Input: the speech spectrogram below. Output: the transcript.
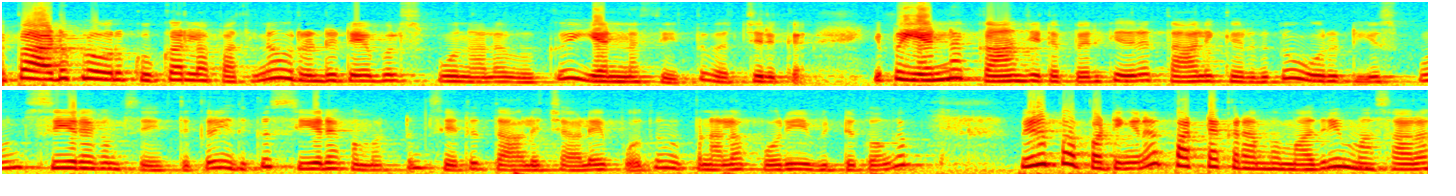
இப்போ அடுப்பில் ஒரு குக்கரில் பார்த்தீங்கன்னா ஒரு ரெண்டு டேபிள் ஸ்பூன் அளவுக்கு எண்ணெய் சேர்த்து வச்சுருக்கேன். இப்போ எண்ணெய் காஞ்சிட்ட பிறகு இதில் தாளிக்கிறதுக்கு ஒரு டீஸ்பூன் சீரகம் சேர்த்துக்கிறேன். இதுக்கு சீரகம் மட்டும் சேர்த்து தாளிச்சாலே போதும். இப்போ நல்லா பொரிய விட்டுக்கோங்க. விருப்பப்பட்டிங்கன்னா பட்டை கிராம்பு மாதிரி மசாலா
